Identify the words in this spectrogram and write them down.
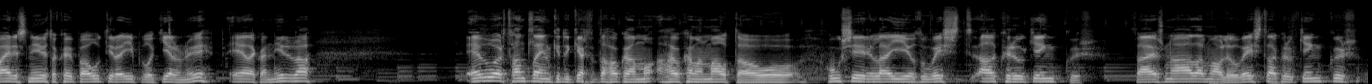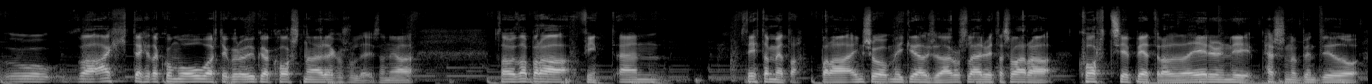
væri sniðut að kaupa ódýra íbúð og gera hann upp eða eitthvað nýra ef þú ert handlægin getur gert þetta hákaman máta og húsið er í lægi og þú veist að hverju þú gengur. Það er svona aðalmáli, þú veist að hverju þú gengur og það ætti ekki að koma óvart einhver auka kostnæður eitthvað svo leiðis þannig að þá er það bara fínt. En þitt að meta, bara eins og mikið af þessu, það er rosalega erfitt að svara hvort sé betra, það er einni persónabundið og,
